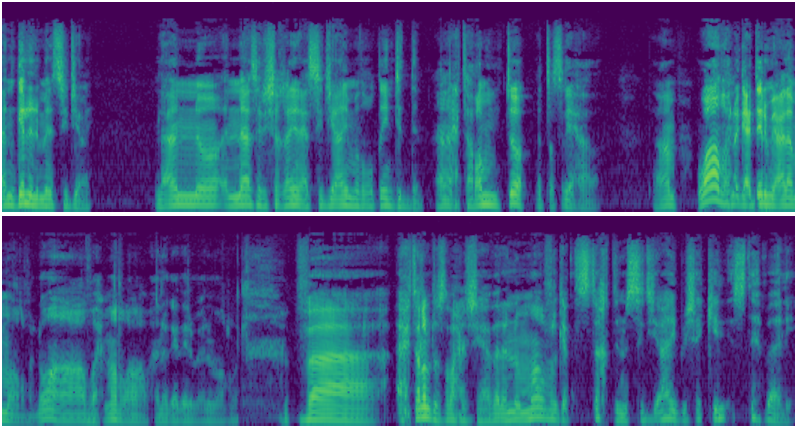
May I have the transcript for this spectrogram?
نقلل من ال CGI. لأنه الناس اللي شغالين على ال CGI مضغوطين جدا. أنا احترمته بالتصريح هذا. تمام؟ واضح إنه قاعد يرمي على مارفل. واضح مرة واضح إنه قاعد يرمي على مارفل. فاحترمت صراحة الشيء هذا لأنه مارفل قاعد تستخدم ال CGI بشكل استهبالي.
